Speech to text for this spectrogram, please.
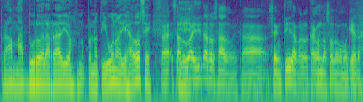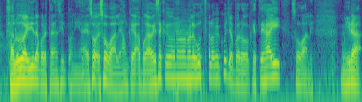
programa más duro de la radio por Noti1 de 10 a 12. saludos eh, a Edita Rosado, que está sentida, pero está con nosotros como quiera. Saludos a Edita por estar en sintonía. Eso eso vale, aunque a veces que uno no le gusta lo que escucha, pero que estés ahí, eso vale. Mira.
